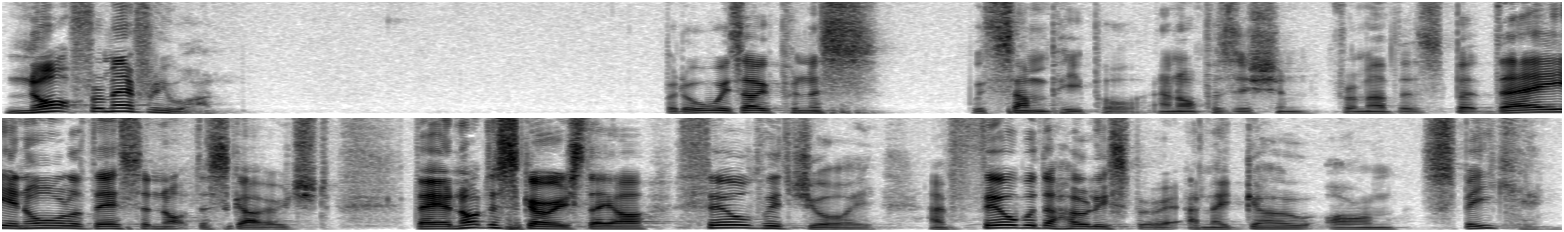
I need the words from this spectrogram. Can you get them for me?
Not from everyone, but always openness with some people and opposition from others. But they, in all of this, are not discouraged. They are not discouraged, they are filled with joy and filled with the Holy Spirit, and they go on speaking.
